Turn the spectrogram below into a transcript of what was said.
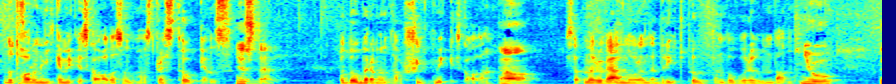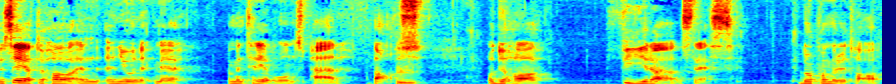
Då tar de lika mycket skada som de har stress-tokens. Just det. Och då börjar man ta skitmycket skada. Ja. Så att när du väl når den där brytpunkten, då går det undan. Jo. Du säger att du har en, en unit med ja, men, tre wounds per bas. Mm. Och du har fyra stress. Då kommer du ta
